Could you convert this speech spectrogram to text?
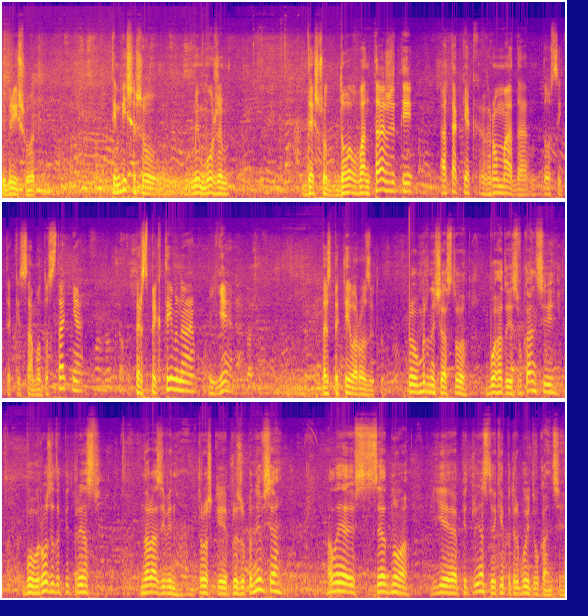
вирішувати. Тим більше, що ми можемо дещо довантажити, а так як громада досить таки самодостатня, перспективна, є перспектива розвитку. В мирний час то багато є вакансій, був розвиток підприємств. Наразі він трошки призупинився, але все одно є підприємства, які потребують вакансії.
